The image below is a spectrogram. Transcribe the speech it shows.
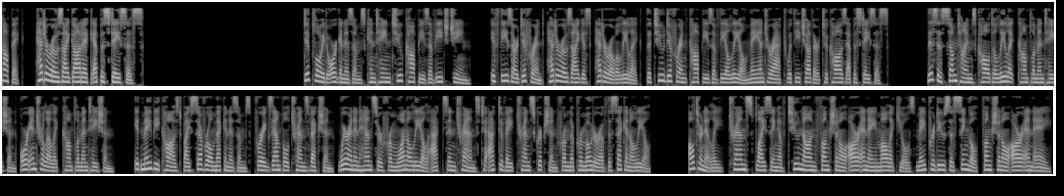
Heterozygotic epistasis. Diploid organisms contain two copies of each gene. If these are different heterozygous, heteroallelic, the two different copies of the allele may interact with each other to cause epistasis. This is sometimes called allelic complementation, or interallelic complementation. It may be caused by several mechanisms, for example transvection, where an enhancer from one allele acts in trans to activate transcription from the promoter of the second allele. Alternately, trans-splicing of two non-functional RNA molecules may produce a single, functional RNA.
